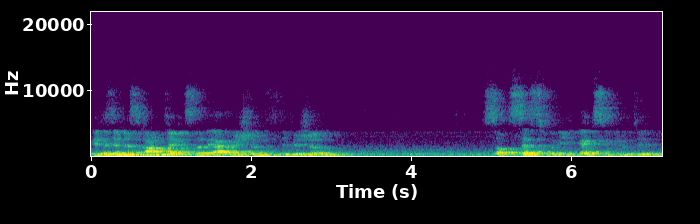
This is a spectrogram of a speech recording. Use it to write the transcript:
It is in this context that the admissions division successfully executed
